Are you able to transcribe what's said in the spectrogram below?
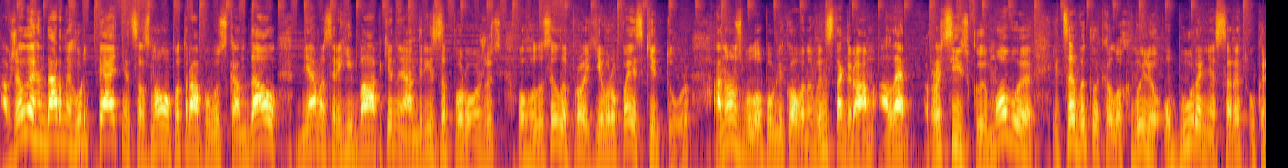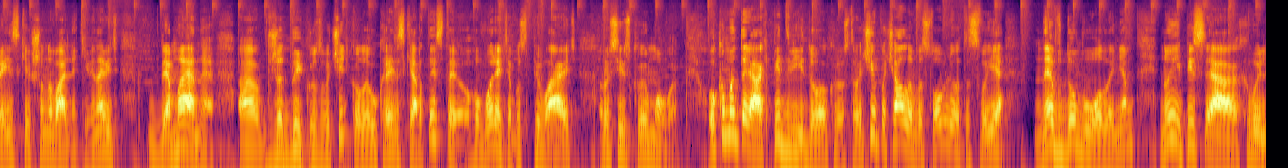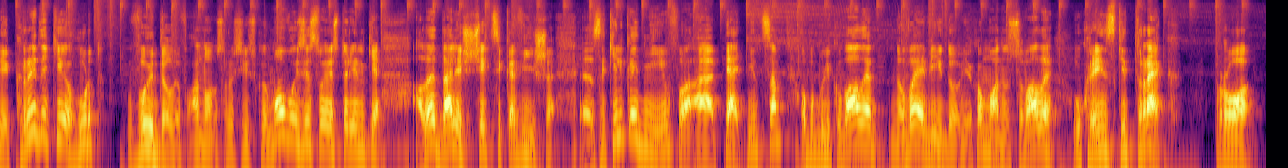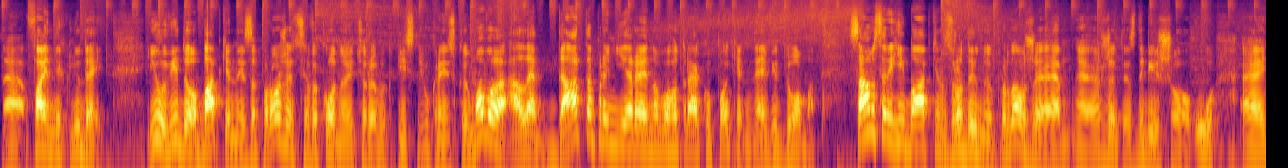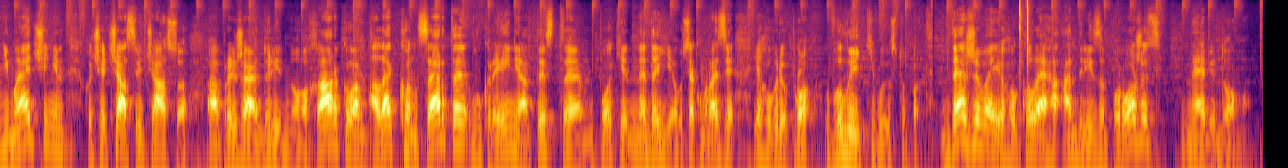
А вже легендарний гурт П'ятниця знову потрапив у скандал. Днями Сергій Бабкін і Андрій Запорожець оголосили про європейський тур. Анонс було опубліковано в інстаграм, але російською мовою, і це викликало хвилю обурення серед українських шанувальників. І навіть для мене е, вже дико звучить, коли українські артисти говорять або співають російською мовою. У коментарях під відео користувачі почали висловлювати своє невдоволення. Ну і після хвилі критики гурт видалив анонс російською мовою зі своєї сторінки, але далі ще цікавіше. Е, За кілька днів е, п'ятниця опублікували нове відео, в якому анонсували український трек про е, файних людей. І у відео Бабкін і Запорожець виконують уривок пісні українською мовою, але дата прем'єри нового треку поки невідома. Сам Сергій Бабкін з родиною продовжує е, жити здебільшого у е, Німеччині, хоча час від часу е, приїжджає до рідного Харкова. Але концерти в Україні артист е, поки не дає. У всякому разі, я говорю про великі виступи. Де живе його колега Андрій Запорожець, невідомо.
